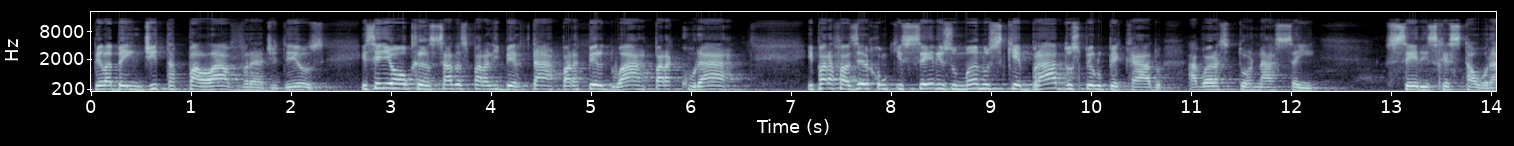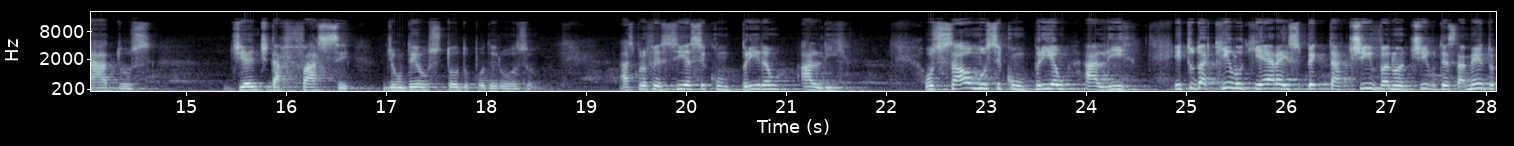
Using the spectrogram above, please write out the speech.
pela bendita palavra de Deus e seriam alcançadas para libertar, para perdoar, para curar e para fazer com que seres humanos quebrados pelo pecado agora se tornassem seres restaurados diante da face de um Deus todo-poderoso. As profecias se cumpriram ali. Os salmos se cumpriam ali. E tudo aquilo que era expectativa no Antigo Testamento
